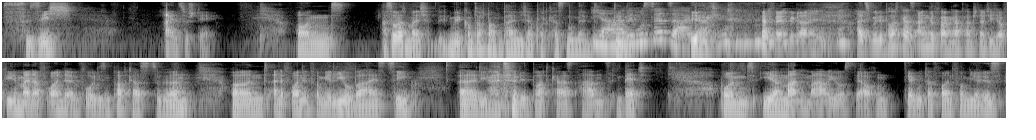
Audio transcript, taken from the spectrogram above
für sich einzustehen. Und Achso, warte mal, ich, mir kommt doch noch ein peinlicher Podcast-Moment. Ja, den, den, musst du jetzt sagen. Ja, okay. fällt mir gerade ein. Als ich mit dem Podcast angefangen habe, habe ich natürlich auch vielen meiner Freunde empfohlen, diesen Podcast zu hören. Und eine Freundin von mir, Lioba heißt sie, äh, die hörte den Podcast abends im Bett. Und ihr Mann Marius, der auch ein sehr guter Freund von mir ist,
